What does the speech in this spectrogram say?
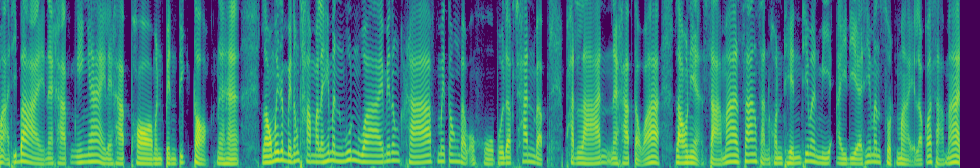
มาอธิบายนะครับง่ายๆเลยครับ พอมันเป็น Tik t o อกนะฮะเราไม่จำเป็นต้องทำอะไรให้มันวุ่นวาย ไม่ต้อง craft ไม่ต้องแบบโอ้โห production แบบพันล้านนะครับแต่ว่าเราเนี่ยสามารถสร้างสรรค์คอนเทนต์ที่มันมีไอเดียที่มันสดใหม่ แล้วก็สามารถ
